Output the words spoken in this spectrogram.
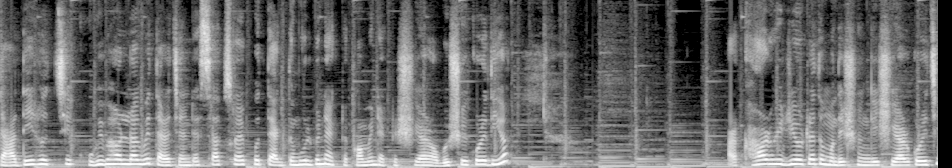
যাদের হচ্ছে খুবই ভালো লাগবে, তারা চ্যানেলটা সাবস্ক্রাইব করতে একদম ভুলবে না, একটা কমেন্ট একটা শেয়ার অবশ্যই করে দিও। আর খাওয়ার ভিডিওটা তোমাদের সঙ্গে শেয়ার করেছি,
